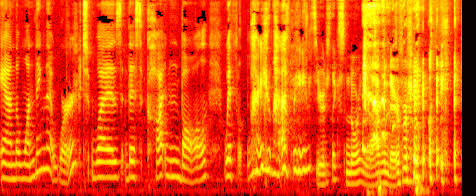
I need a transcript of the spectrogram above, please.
And the one thing that worked was this cotton ball with, why are you laughing? So you were just like snorting lavender for like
